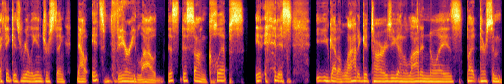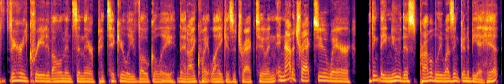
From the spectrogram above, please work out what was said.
I think is really interesting. Now it's very loud. This this song clips. It it is you got a lot of guitars, you got a lot of noise, but there's some very creative elements in there, particularly vocally, that I quite like as a track two. And and not a track two where I think they knew this probably wasn't going to be a hit,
